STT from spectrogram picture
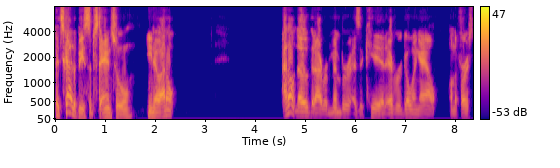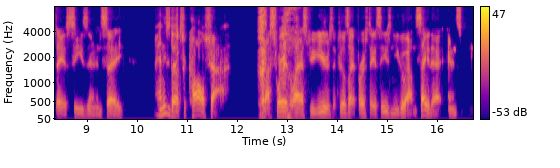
it's got to be substantial. You know, I don't. I don't know that I remember as a kid ever going out on the first day of season and say, "Man, these ducks are call shy." But I swear, the last few years, it feels like first day of season, you go out and say that, and it's, I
